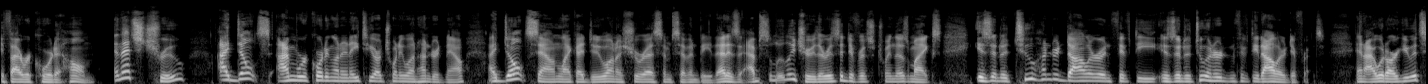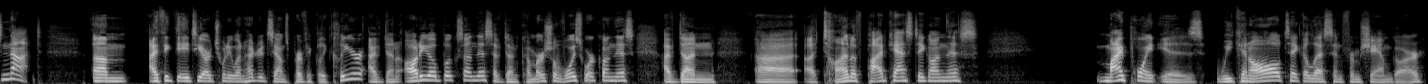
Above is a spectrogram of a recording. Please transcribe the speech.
if I record at home. And that's true. I don't I'm recording on an ATR 2100 now. I don't sound like I do on a Shure SM7B. That is absolutely true. There is a difference between those mics. Is it a $200 and 50 is it a $250 difference? And I would argue it's not. Um I think the ATR 2100 sounds perfectly clear. I've done audiobooks on this. I've done commercial voice work on this. I've done uh, a ton of podcasting on this. My point is, we can all take a lesson from Shamgar.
